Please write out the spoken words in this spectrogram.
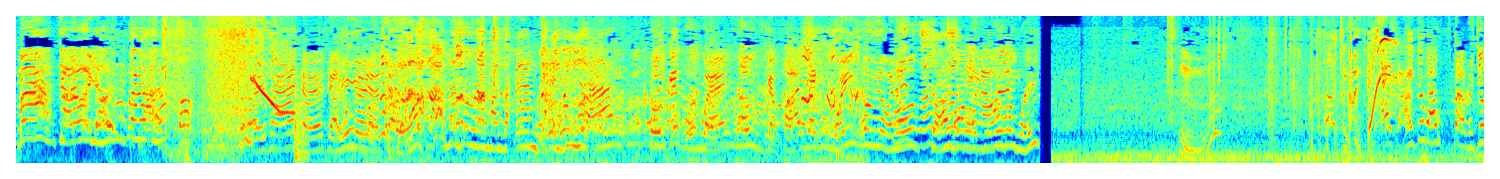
Má trời ơi trời má trời má trời ơi trời ơi ghê vậy trời. Ủa sao nói tôi mình gặp em chạy chứ vậy? Thương cái quận quệ thương gặp phải dây con quỷ thương rồi mà thương. Trời ơi Con tôi quỷ Ê, tại chú không tao rồi chú.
